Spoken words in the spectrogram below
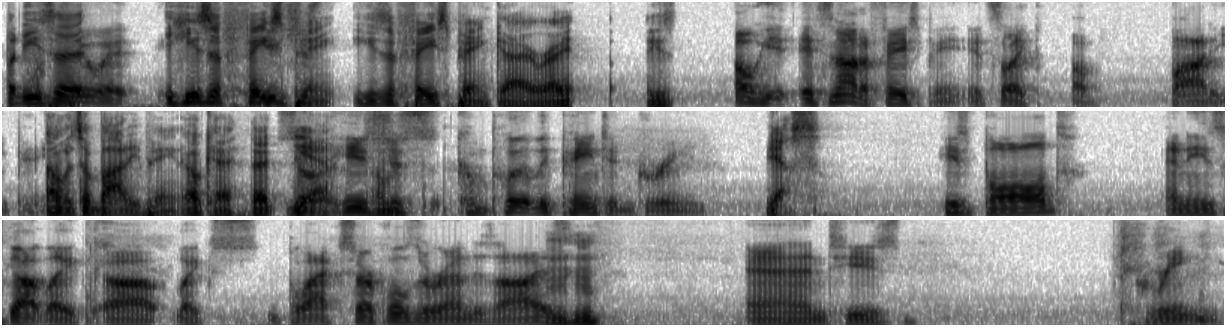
But he's a it. he's a face He's just- paint. he's a face paint guy, right? He's Oh, he, it's not a face paint; it's like a body paint. oh, it's a body paint. Okay, that so yeah. he's um, just completely painted green. yes. He's bald, and he's got like uh like black circles around his eyes, Mm-hmm. and he's green,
